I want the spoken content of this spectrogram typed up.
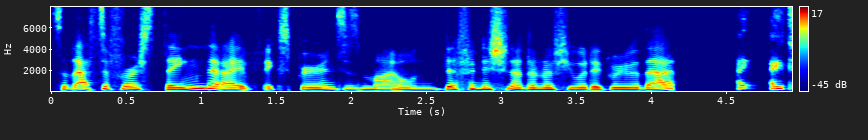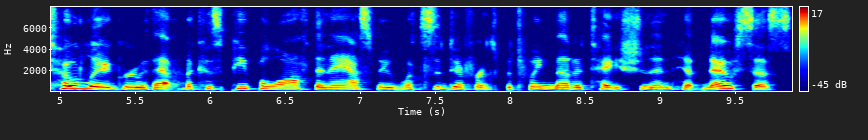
So that's the first thing that I've experienced is my own definition. I don't know if you would agree with that. I, I totally agree with that because people often ask me what's the difference between meditation and hypnosis.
